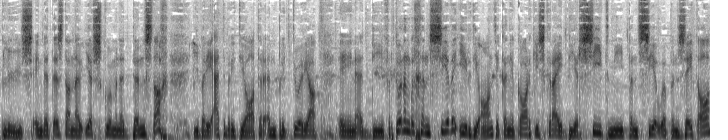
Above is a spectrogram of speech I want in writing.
Blues en dit is dan nou eerskomende Dinsdag hier by die Atterbury Theater in Pretoria en die vertoning begin 7 uur die aand. Jy kan jou kaartjies kry deur seatme.co.za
